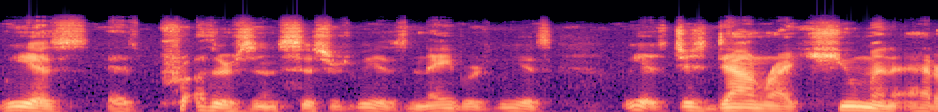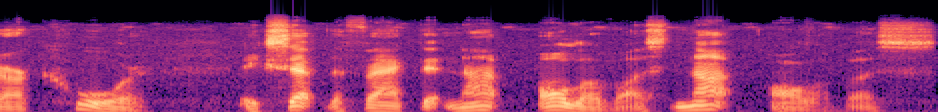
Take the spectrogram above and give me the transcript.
we as as brothers and sisters, we as neighbors, we as we as just downright human at our core, accept the fact that not all of us, not all of us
